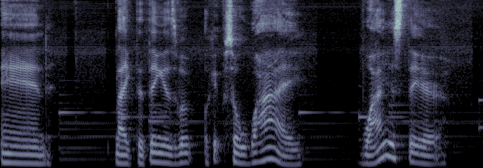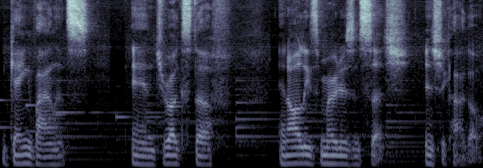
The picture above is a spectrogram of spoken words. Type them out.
and like the thing is okay, so why why is there gang violence and drug stuff and all these murders and such in Chicago?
